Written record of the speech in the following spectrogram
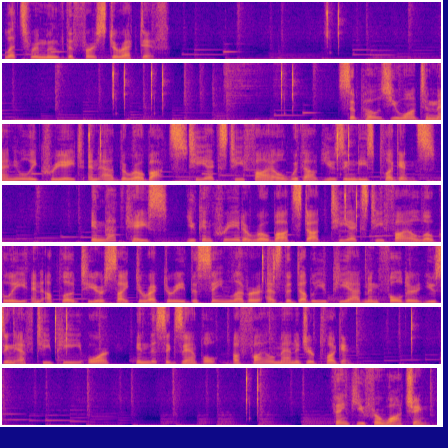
Let's remove the first directive. Suppose you want to manually create and add the robots TXT file without using these plugins. In that case, you can create a robots.txt file locally and upload to your site directory the same lever as the wp-admin folder using FTP or, in this example, a file manager plugin. Thank you for watching.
